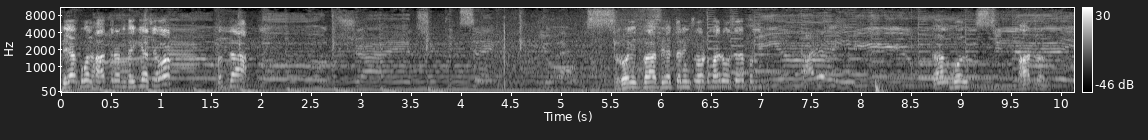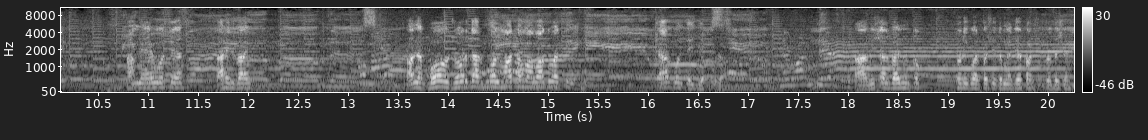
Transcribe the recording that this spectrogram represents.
બે બોલ હાથ રન થઈ ગયા છે, હો. બધા. રોહિતભાઈ બે ત્રણ શોટ માર્યો છે, પણ ત્રણ બોલ આઠ રન સામે આવ્યો છે સાહિલભાઈ. અને બહુ જોરદાર બોલ માથામાં વાગવાથી ચાર બોલ થઈ ગયા પૂરા. આ વિશાલભાઈ નું તો થોડીક વાર પછી તમને દેખાડશું, પ્રદર્શન.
